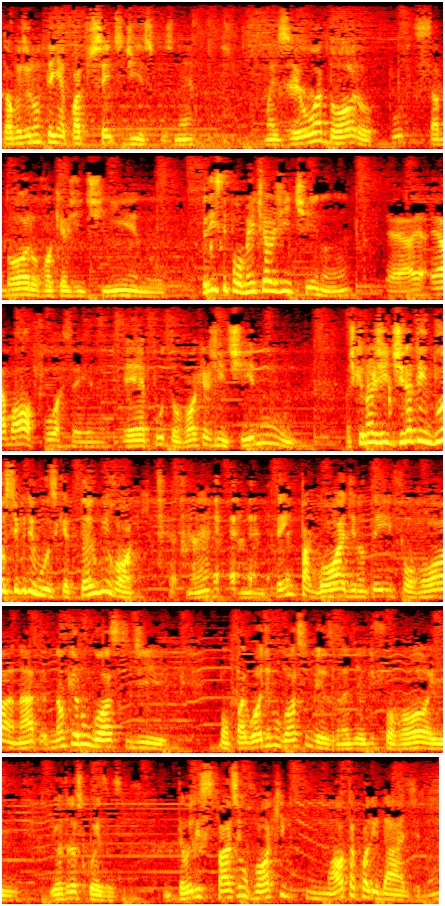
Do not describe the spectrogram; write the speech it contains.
Talvez eu não tenha 400 discos, né? Mas eu adoro, putz, adoro rock argentino, principalmente argentino, né? É, é a maior força aí, né? É, puta, o rock argentino. Acho que na Argentina tem dois tipos de música, é tango e rock. Né? Não tem pagode, não tem forró, nada. Não que eu não goste de. Bom, pagode eu não gosto mesmo, né? De, de forró e, e outras coisas. Então eles fazem um rock com alta qualidade, né?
